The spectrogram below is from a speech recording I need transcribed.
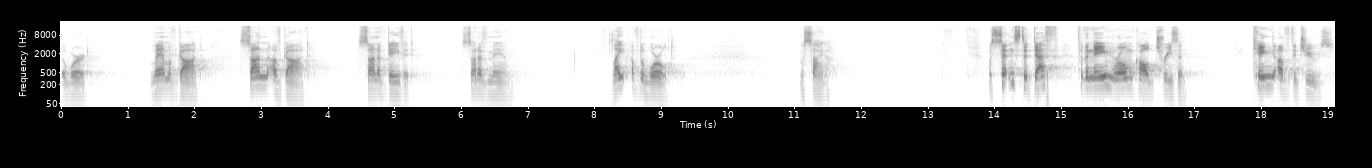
the Word, Lamb of God, Son of God, Son of David, Son of Man, Light of the world, Messiah, was sentenced to death for the name Rome called treason, King of the Jews.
